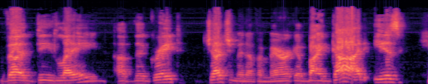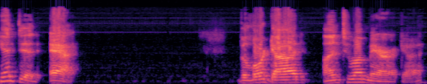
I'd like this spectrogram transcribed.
The delay of the great judgment of America by God is hinted at. The Lord God unto America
